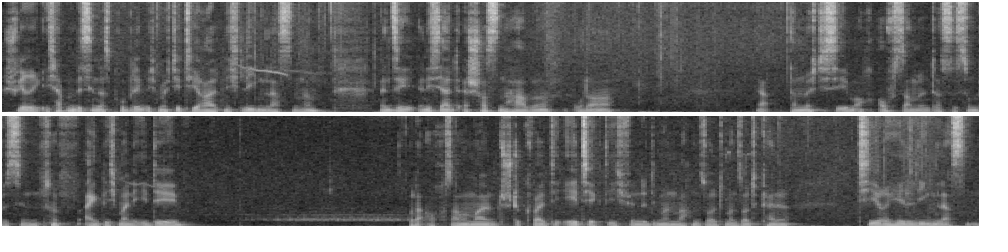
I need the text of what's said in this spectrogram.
Schwierig. Ich habe ein bisschen das Problem, ich möchte die Tiere halt nicht liegen lassen. Ne? Wenn, sie, wenn ich sie halt erschossen habe oder ja, dann möchte ich sie eben auch aufsammeln. Das ist so ein bisschen eigentlich meine Idee. Oder auch, sagen wir mal, ein Stück weit die Ethik, die ich finde, die man machen sollte. Man sollte keine Tiere hier liegen lassen.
